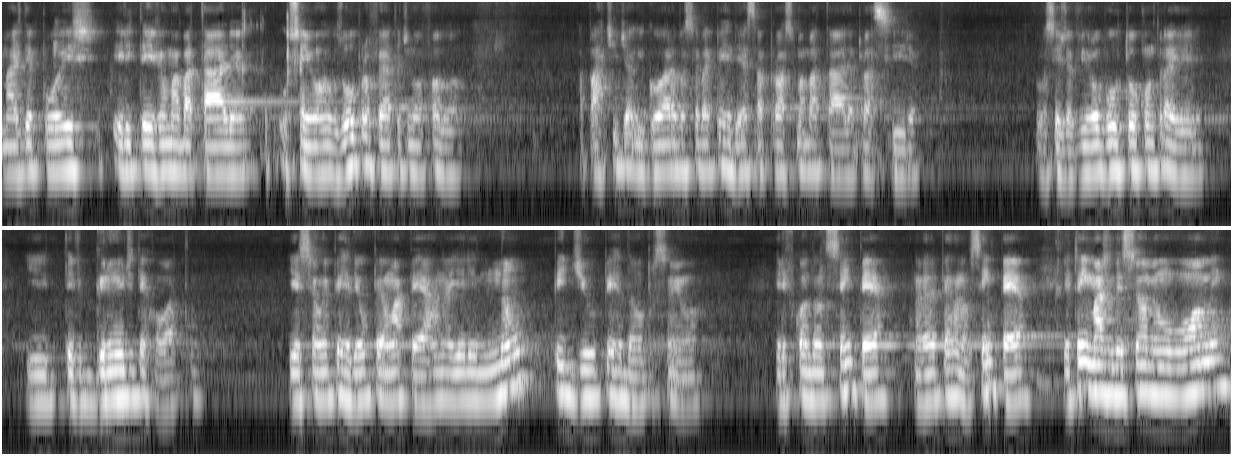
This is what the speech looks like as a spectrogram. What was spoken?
mas depois ele teve uma batalha. O Senhor usou o profeta de novo falou: A partir de agora você vai perder essa próxima batalha para a Síria. Ou seja, virou, voltou contra ele e teve grande derrota. E esse homem perdeu uma perna e ele não pediu perdão para o Senhor. Ele ficou andando sem pé, na verdade, perna não, sem pé. Eu tenho a imagem desse homem, um homem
